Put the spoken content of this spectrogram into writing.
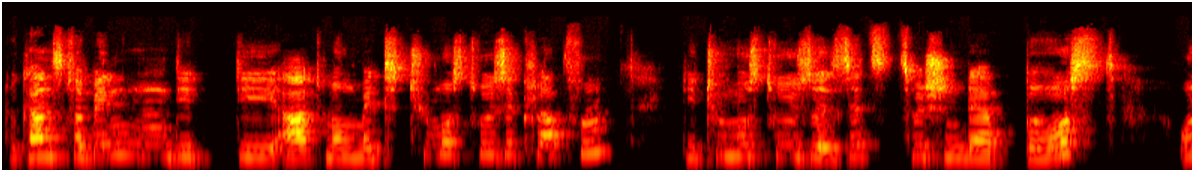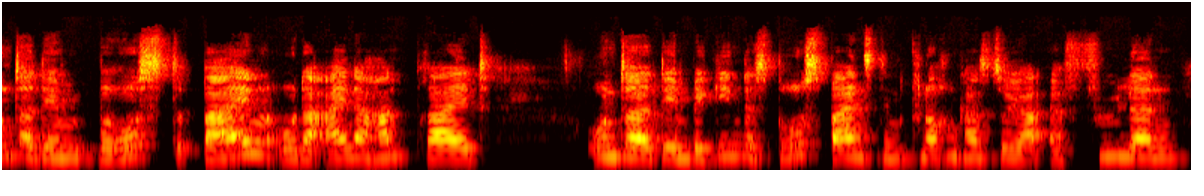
Du kannst verbinden die, die Atmung mit Thymusdrüse klopfen. Die Thymusdrüse sitzt zwischen der Brust, unter dem Brustbein oder eine Handbreit unter dem Beginn des Brustbeins. Den Knochen kannst du ja erfühlen.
